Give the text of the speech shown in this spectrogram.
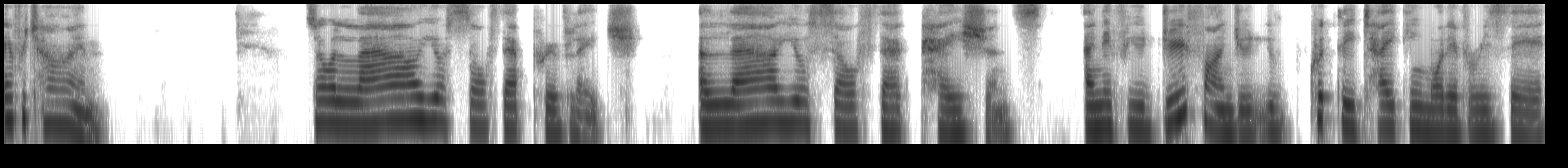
every time. So allow yourself that privilege, allow yourself that patience. And if you do find you, you're quickly taking whatever is there,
